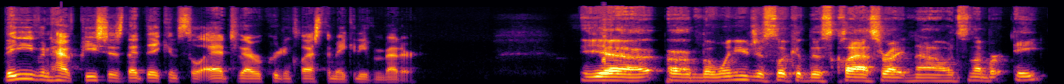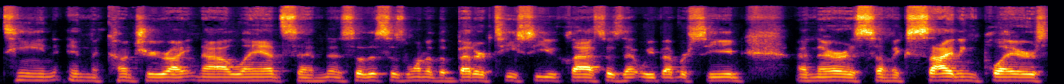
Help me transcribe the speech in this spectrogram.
they even have pieces that they can still add to that recruiting class to make it even better. Yeah, um, but when you just look at this class right now, it's number 18 in the country right now, Lance. And so this is one of the better TCU classes that we've ever seen. And there is some exciting players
